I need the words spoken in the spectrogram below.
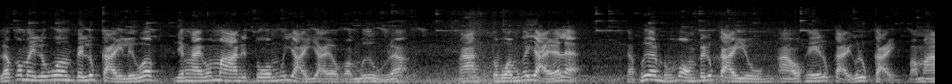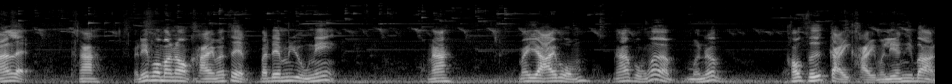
แล้วก็ไม่รู้ว่ามันเป็นลูกไก่หรือว่ายังไงเพราะมาในตัวมันก็ใหญ่ใหญ่กว่ามือผมแล้วนะตัวมันก็ใหญ่แล้วแหละ แต่เพื่อนผมบอกมันเป็นลูกไก่อยู่อ่าโอเค ลูกไก่ก็ลูกไก่ประมาณนั้นแหละนะอันนี้พอมันออกไข่มาเสร็จประเด็นมันอยู่นี้นะแม่ยายผมนะ ผมก็เหมือนว่าเขาซื้อไก่ไข่มาเลี้ยงที่บ้าน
